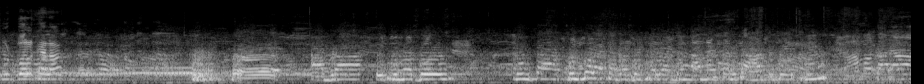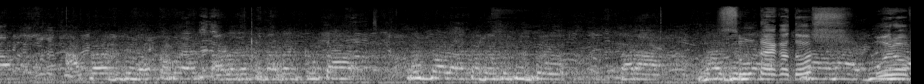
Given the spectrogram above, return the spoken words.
ফুটবল খেলা। আমরা ইতিমধ্যে চিন্তা ফুটবল একাদশের খেলোয়াড়দের নামের তালিকা হাতে পেয়েছি তারা আপনারা যদি লক্ষ্য করেন তাহলে দেখতে পারবেন চিন্তা ফুটবল একাদশে কিন্তু তারা সুনটা একাদশ, ভৈরব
